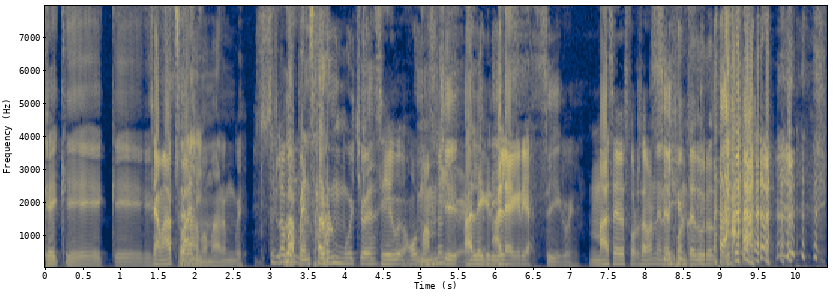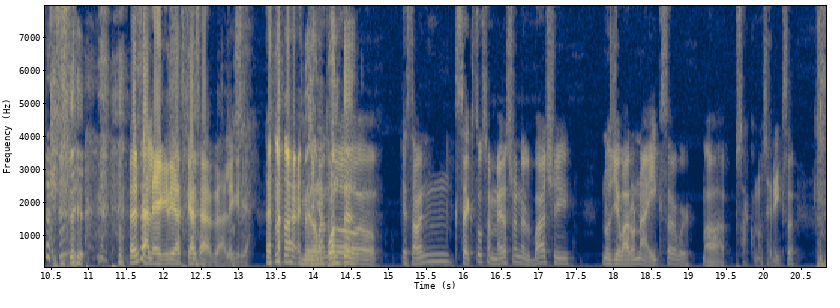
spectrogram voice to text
Que, que, que... Se llamaba Se la mamaron, güey. Se La, pensaron mucho, eh. Sí, güey. Oh, Mm, mames. sí, güey. alegría. Alegrías. Sí, güey. Más se esforzaron en Sí, el Ponte güey. Duros. güey. Que se- es alegrías, que es alegría. Me da un ponte. Estaba en sexto semestre en el Bashi. Nos llevaron a Ixa, güey. A, pues, a conocer Ixa.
